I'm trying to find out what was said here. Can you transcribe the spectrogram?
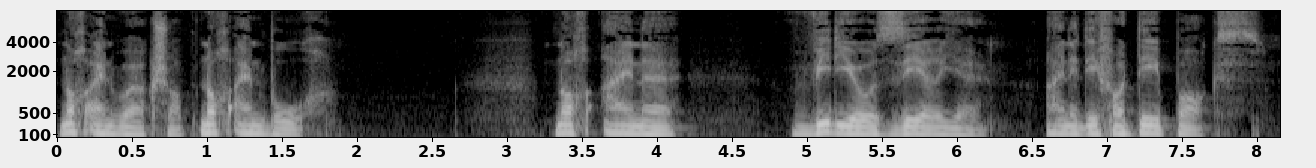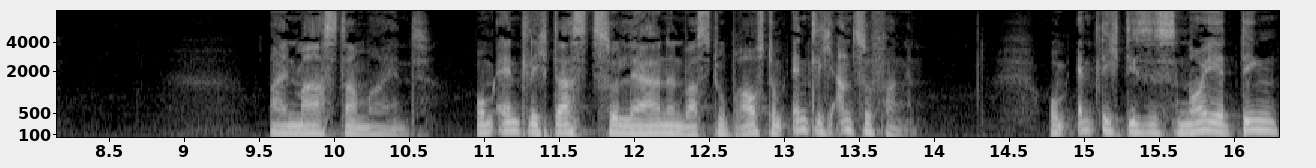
noch ein Workshop, noch ein Buch, noch eine Videoserie, eine DVD-Box, ein Mastermind, um endlich das zu lernen, was du brauchst, um endlich anzufangen, um endlich dieses neue Ding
